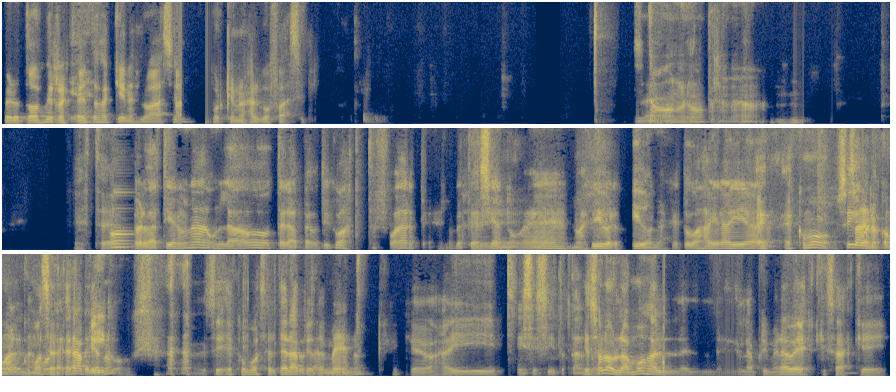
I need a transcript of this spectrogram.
Pero todos mis respetos a quienes lo hacen porque no es algo fácil. No, no, no, para nada. Este... No, verdad, tiene un lado terapéutico bastante fuerte. Es lo que te decía, no es, no es divertido, no es que tú vas a ir ahí a... Es, como, sí, bueno, como, como, hacer terapia, ¿no? sí, es como hacer terapia también, ¿no? Que, vas ahí... Sí, sí, sí, totalmente. Eso lo hablamos la primera vez, quizás, que,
